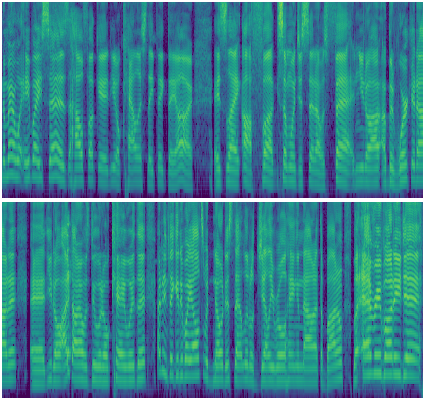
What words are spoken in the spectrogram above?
no matter what anybody says, how fucking you know callous they think they are. It's like, oh fuck, someone just said I was fat, and you know I, I've been working on it, and you know I thought I was doing okay with it. I didn't think anybody else would notice that little jelly roll hanging down at the bottom, but everybody did.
